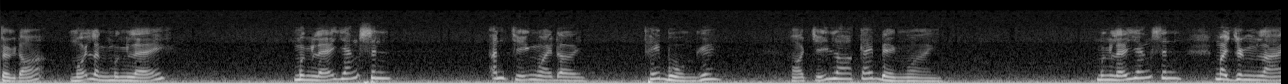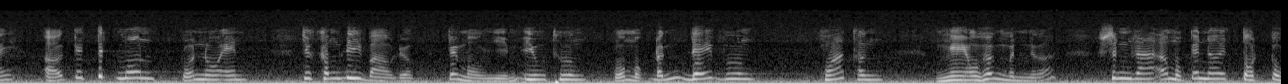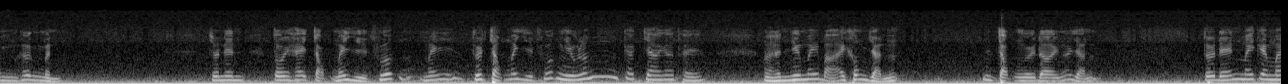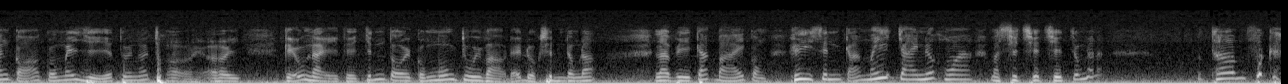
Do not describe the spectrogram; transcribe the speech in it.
từ đó, mỗi lần mừng lễ mừng lễ giáng sinh, anh chị ngoài đời thấy buồn ghê. Họ chỉ lo cái bề ngoài. Mừng lễ giáng sinh mà dừng lại ở cái tích môn của noel, chứ không đi vào được cái màu nhiệm yêu thương của một đấng đế vương hóa thân, nghèo hơn mình nữa, sinh ra ở một cái nơi tột cùng hơn mình. Cho nên tôi hay chọc mấy dì phước mấy tôi chọc mấy dì phước nhiều lắm các cha các thầy mà hình như mấy bà ấy không giận chọc người đời nó giận tôi đến mấy cái máng cỏ của mấy dì tôi nói trời ơi kiểu này thì chính tôi cũng muốn chui vào để được sinh trong đó là vì các bà ấy còn hy sinh cả mấy chai nước hoa mà xịt xịt xịt chúng đó, đó. thơm phức à.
